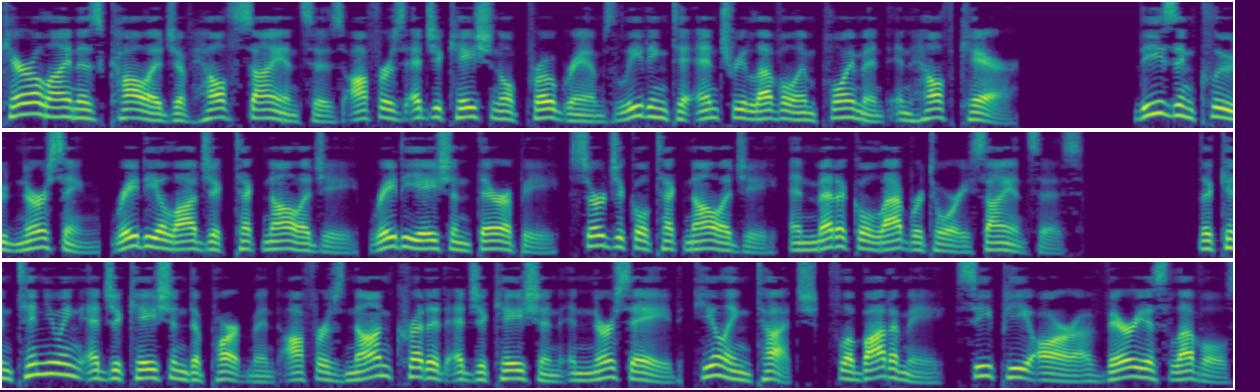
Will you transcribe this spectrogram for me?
Carolinas College of Health Sciences offers educational programs leading to entry-level employment in health care. These include nursing, radiologic technology, radiation therapy, surgical technology, and medical laboratory sciences. The Continuing Education Department offers non-credit education in nurse aid, healing touch, phlebotomy, CPR of various levels,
